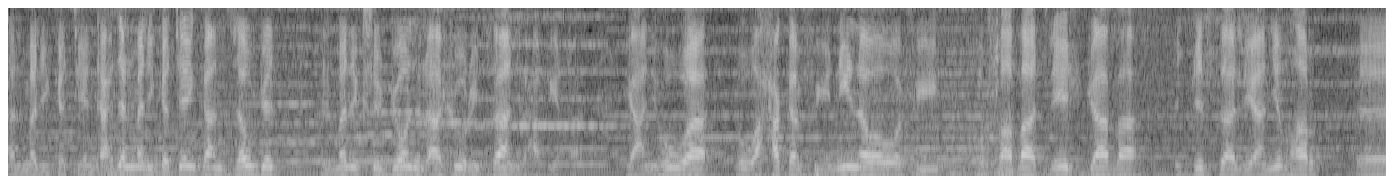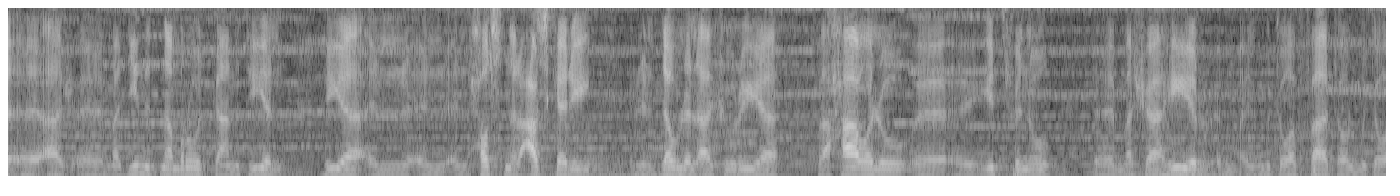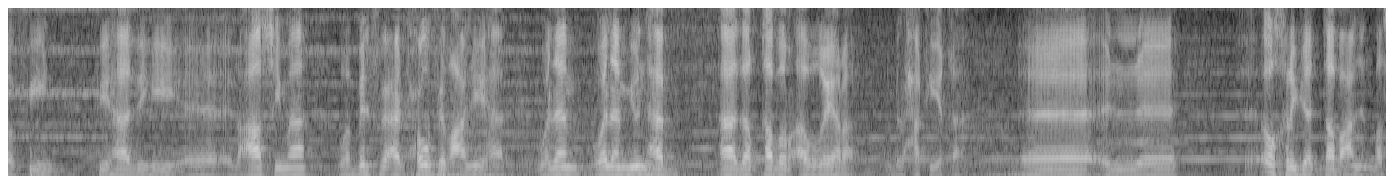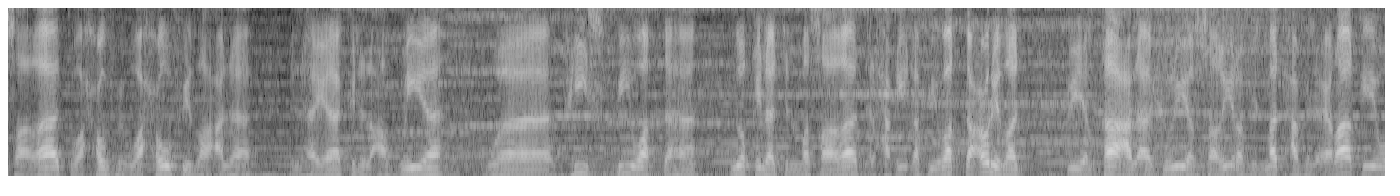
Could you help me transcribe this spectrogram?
الملكتين. إحدى الملكتين كانت زوجة الملك سجون الآشوري الثاني الحقيقة. يعني هو هو حكم في نينوى وفي خرصابات ليش جاب الجثة لأن يظهر آه، آه، آه، مدينة نمرود كانت هي هي الحصن العسكري للدولة الآشورية فحاولوا يدفنوا مشاهير المتوفاة والمتوفين في هذه العاصمة وبالفعل حوفظ عليها ولم ولم ينهب هذا القبر أو غيره بالحقيقة. أخرجت طبعا المصاغات وحفظ على الهياكل العظمية وفي في وقتها نقلت المصاغات الحقيقة في وقتها عرضت في القاعة الآشورية الصغيرة في المتحف العراقي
